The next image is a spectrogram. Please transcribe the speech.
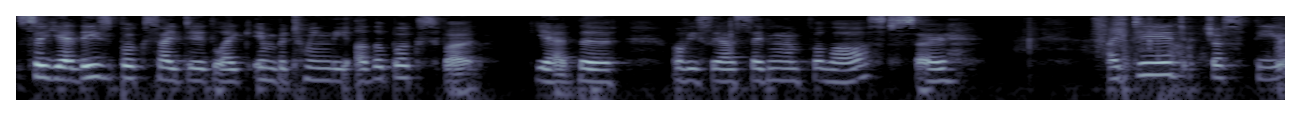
so yeah, these books I did like in between the other books, but yeah, the obviously I was saving them for last. So I did just the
